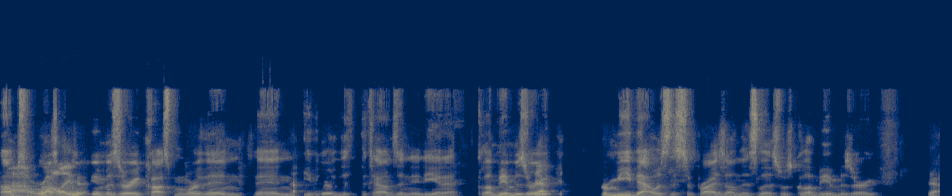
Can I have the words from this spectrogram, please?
I'm uh, Raleigh, Columbia, Missouri costs more than than either of the, the towns in Indiana. Columbia, Missouri. Yeah. For me, that was the surprise on this list was Columbia, Missouri. Yeah,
